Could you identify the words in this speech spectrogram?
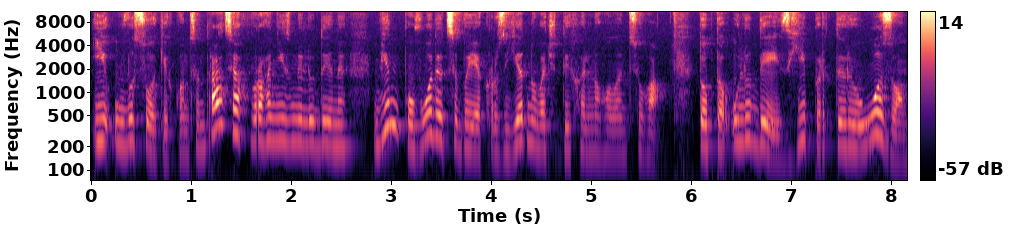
і у високих концентраціях в організмі людини він поводить себе як роз'єднувач дихального ланцюга. Тобто у людей з гіпертиреозом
